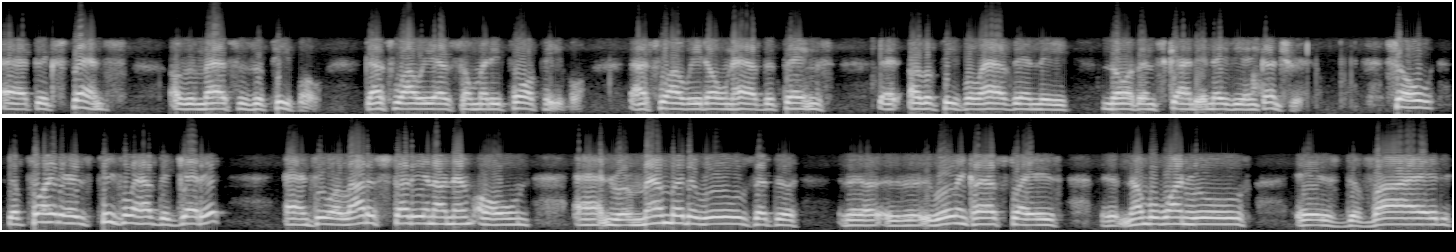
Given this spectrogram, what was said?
at the expense of the masses of people. That's why we have so many poor people. That's why we don't have the things that other people have in the northern Scandinavian countries. So the point is, people have to get it and do a lot of studying on their own and remember the rules that the the, the ruling class plays. The number one rule is divide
